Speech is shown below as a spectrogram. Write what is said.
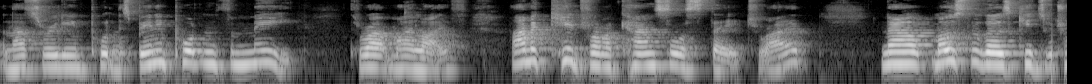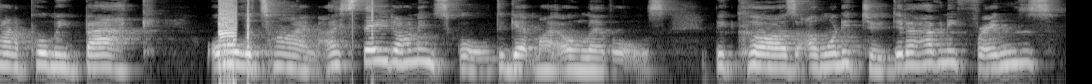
And that's really important. It's been important for me throughout my life. I'm a kid from a council estate, right? Now, most of those kids were trying to pull me back all the time. I stayed on in school to get my O levels because I wanted to. Did I have any friends?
